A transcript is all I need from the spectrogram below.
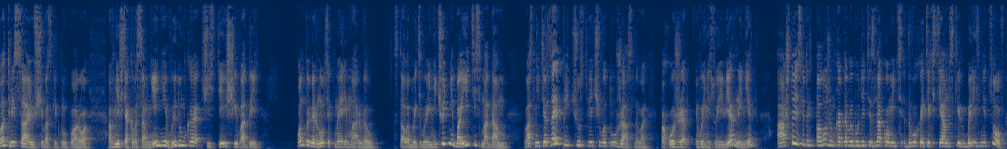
«Потрясающе!» – воскликнул Пуаро. А вне всякого сомнения, выдумка чистейшей воды. Он повернулся к Мэри Марвел. «Стало быть, вы ничуть не боитесь, мадам? Вас не терзает предчувствие чего-то ужасного? Похоже, вы не суеверный, нет? А что, если, предположим, когда вы будете знакомить двух этих сиамских близнецов,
